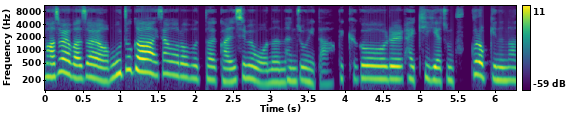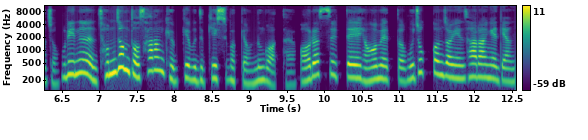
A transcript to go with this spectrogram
맞아요, 맞아요. 모두가 세상으로부터 관심을 원하는 한 종이다. 근데 그거를 밝히기가 좀 부끄럽기는 하죠. 우리는 점점 더 사랑 결핍을 느낄 수밖에 없는 것 같아요. 어렸을 때 경험했던 무조건적인 사랑에 대한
